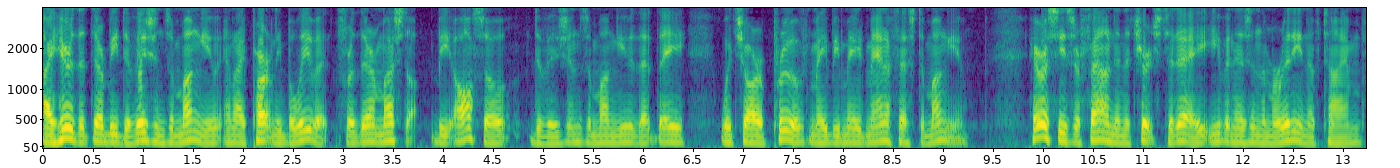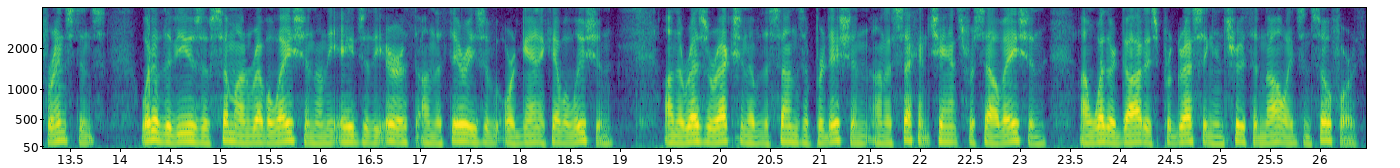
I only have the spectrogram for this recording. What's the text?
I hear that there be divisions among you, and I partly believe it, for there must be also divisions among you, that they which are approved may be made manifest among you. Heresies are found in the Church today, even as in the meridian of time. For instance, what of the views of some on revelation, on the age of the earth, on the theories of organic evolution, on the resurrection of the sons of perdition, on a second chance for salvation, on whether God is progressing in truth and knowledge, and so forth?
